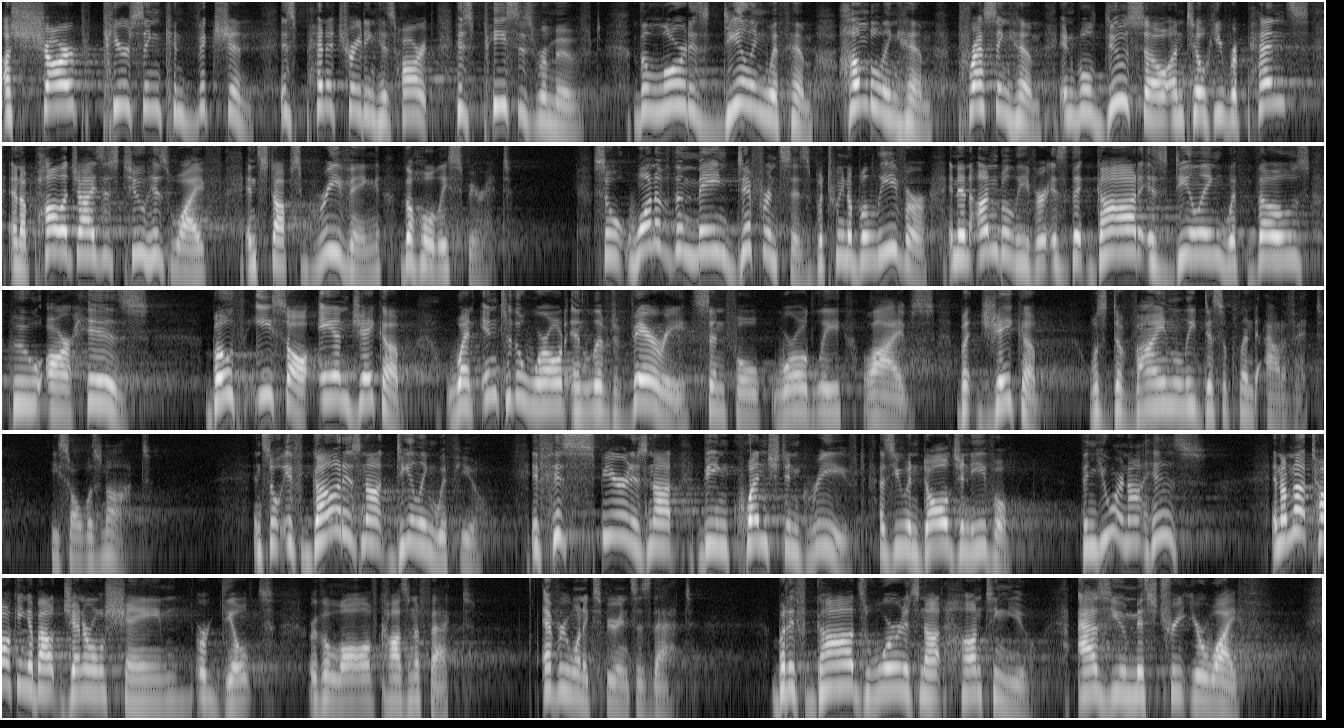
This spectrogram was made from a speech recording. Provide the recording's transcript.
A sharp, piercing conviction is penetrating his heart. His peace is removed. The Lord is dealing with him, humbling him, pressing him, and will do so until he repents and apologizes to his wife and stops grieving the Holy Spirit. So, one of the main differences between a believer and an unbeliever is that God is dealing with those who are His. Both Esau and Jacob went into the world and lived very sinful, worldly lives. But Jacob was divinely disciplined out of it, Esau was not. And so, if God is not dealing with you, if his spirit is not being quenched and grieved as you indulge in evil, then you are not his. And I'm not talking about general shame or guilt or the law of cause and effect. Everyone experiences that. But if God's word is not haunting you as you mistreat your wife,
